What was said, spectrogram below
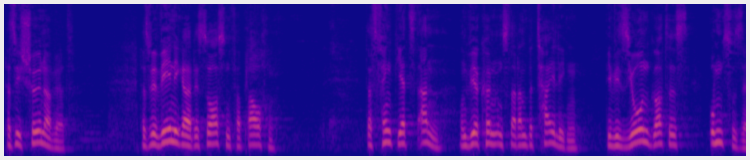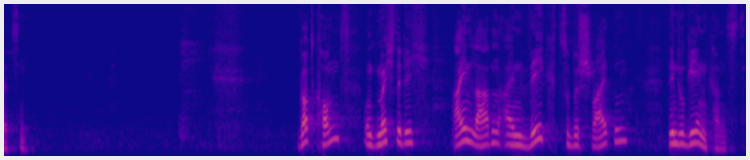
dass sie schöner wird, dass wir weniger Ressourcen verbrauchen. Das fängt jetzt an und wir können uns daran beteiligen, die Vision Gottes umzusetzen. Gott kommt und möchte dich einladen, einen Weg zu beschreiten, den du gehen kannst,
